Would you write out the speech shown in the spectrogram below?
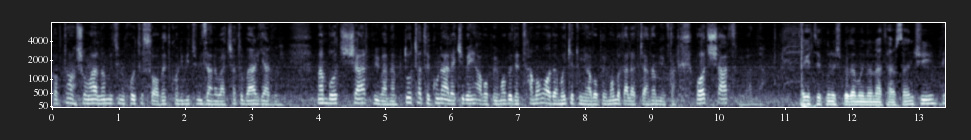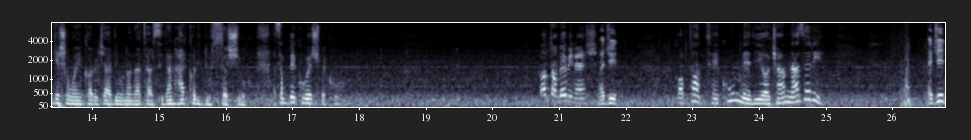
کاپیتان شما الان می‌تونی خودتو ثابت کنی می‌تونی زن و بچه تو برگردونی. من باید شرط میبندم دو تا تکون علکی به این هواپیما بده. تمام آدمایی که تو این هواپیما به غلط کردن میفتن باید شرط میبندم. اگه تکونش بدم و اینا نترسن چی؟ اگه شما این کارو کردی اونا نترسیدن هر کاری دوست داشتی بکن. اصلا بکوبش بکو. کاپتان ببینش. مجید. کاپتان تکون بدی یا کم نذاری. مجید.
